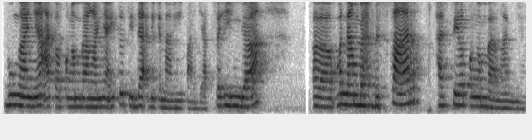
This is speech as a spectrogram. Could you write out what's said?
Bunganya atau pengembangannya itu tidak dikenai pajak sehingga eh, menambah besar hasil pengembangannya.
